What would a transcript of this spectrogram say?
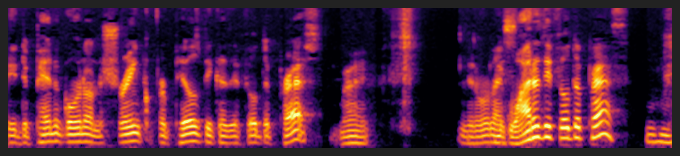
they depend on going on a shrink for pills because they feel depressed. Right. You know, like why do they feel depressed? Mhm.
